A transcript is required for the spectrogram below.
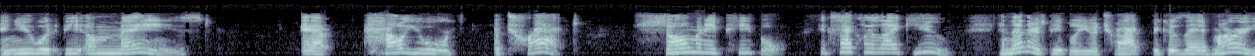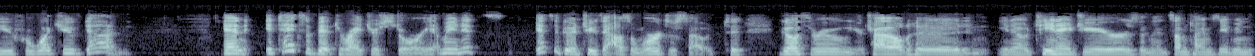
And you would be amazed at how you will attract so many people exactly like you. And then there's people you attract because they admire you for what you've done. And it takes a bit to write your story. I mean, it's it's a good 2,000 words or so to go through your childhood and, you know, teenage years, and then sometimes even,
